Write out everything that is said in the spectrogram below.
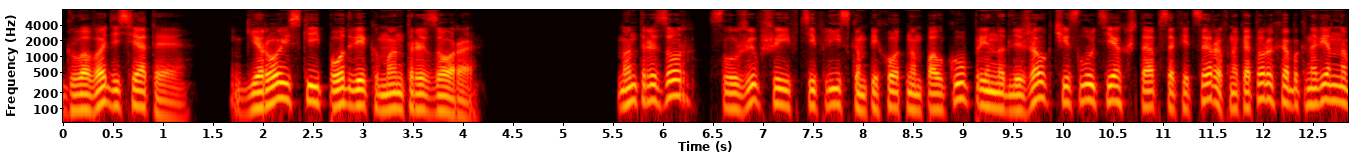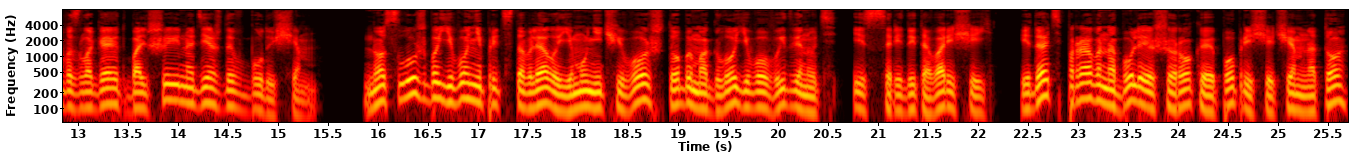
Глава 10. Геройский подвиг Монтрезора. Монтрезор, служивший в Тифлисском пехотном полку, принадлежал к числу тех штабс-офицеров, на которых обыкновенно возлагают большие надежды в будущем. Но служба его не представляла ему ничего, что бы могло его выдвинуть из среды товарищей и дать право на более широкое поприще, чем на то,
